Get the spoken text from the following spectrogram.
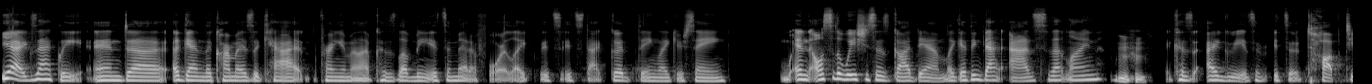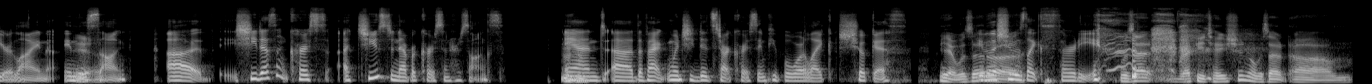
Yeah, exactly. And uh, again, the karma is a cat purring in my lap because love me. It's a metaphor. Like it's it's that good thing, like you're saying. And also the way she says "goddamn," like I think that adds to that line because I agree. It's a it's a top tier line in this song. Uh, she doesn't curse. Uh, she used to never curse in her songs. Mhm. And uh, the fact when she did start cursing, people were like shooketh, yeah. Was that even though she was like thirty. was that reputation or was that um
